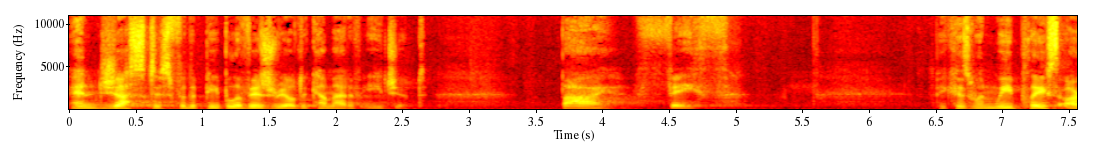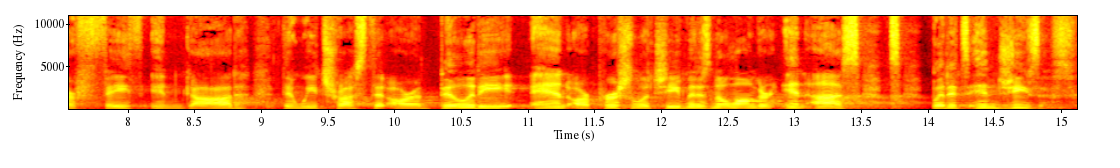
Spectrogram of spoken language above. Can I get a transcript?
and justice for the people of Israel to come out of Egypt. By faith. Because when we place our faith in God, then we trust that our ability and our personal achievement is no longer in us, but it's in Jesus.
